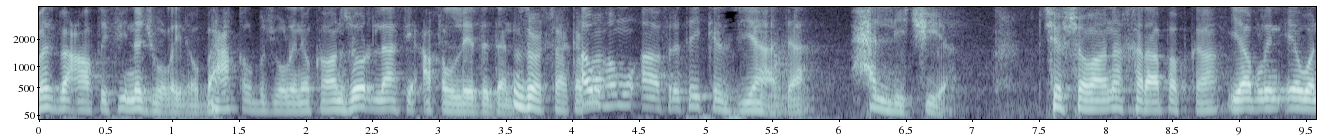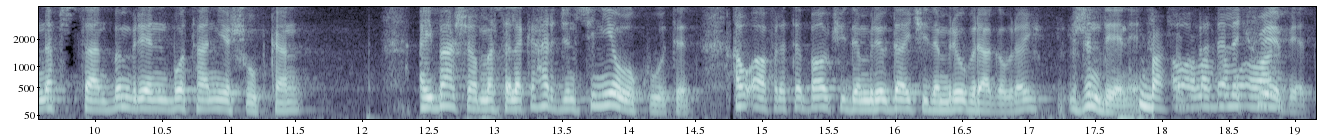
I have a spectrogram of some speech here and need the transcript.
بەس بە عاطفی نەجوڵێنەوە بە عقل بجوڵێنەوەکان زۆر لافی عقل لێ دەدەن زۆر ئەو هەموو ئافرەتەی کە زیادە حەلی چییە؟ چێشەوانە خراپە بکە یا بڵین ئێوە نەفستان بمرێن بۆتان یەشوو بکەن ئەی باشە مەسلەکە هەر جنسی نییە وەکوتت ئەو ئافرەتە باوکی دەمرێ و دایکی دەمرێ و براگەورەی ژن دێنێ باشەڵەتە لەکوێ بێت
